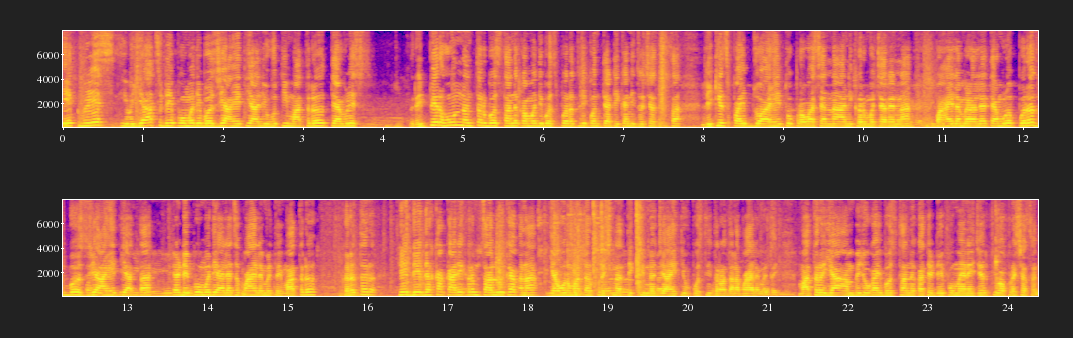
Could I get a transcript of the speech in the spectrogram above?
एक वेळेस याच डेपोमध्ये बस जी आहे ती आली होती मात्र त्यावेळेस रिपेअर होऊन नंतर बस स्थानकामध्ये बस परतली पण त्या ठिकाणी जशा तसा लिकेज पाईप जो आहे तो प्रवाशांना आणि कर्मचाऱ्यांना पाहायला मिळाला. त्यामुळे परत बस जी आहे ती आता त्या डेपोमध्ये आल्याचं पाहायला मिळतंय. मात्र खरं तर हे देधका कार्यक्रम चालू आहे का? ना यावर मात्र प्रश्नार्थक चिन्ह जे आहे ते उपस्थित राहताना पाहायला मिळतंय. मात्र या आंबेजोगाई बस स्थानकाचे डेपो मॅनेजर किंवा प्रशासन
